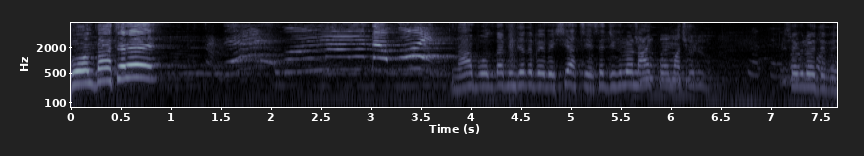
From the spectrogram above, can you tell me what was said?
বলদা আছে রে না বলদা বিঁধে দেবে বেশি আছে। এসে যেগুলো নাই কম আছে। সেগুলো দেবে।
